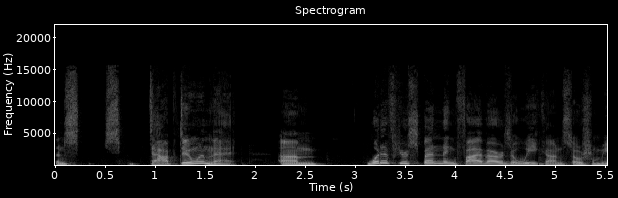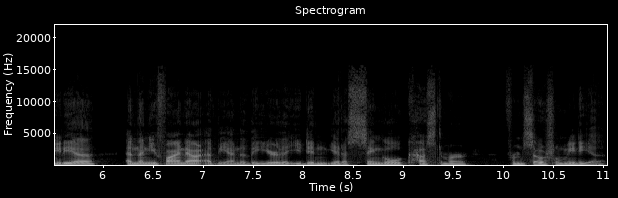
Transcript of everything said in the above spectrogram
then stop doing that. Um, what if you're spending five hours a week on social media and then you find out at the end of the year that you didn't get a single customer from social media?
